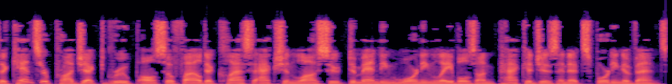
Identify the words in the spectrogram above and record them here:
The Cancer Project Group also filed a class action lawsuit demanding warning labels on packages and at sporting events.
